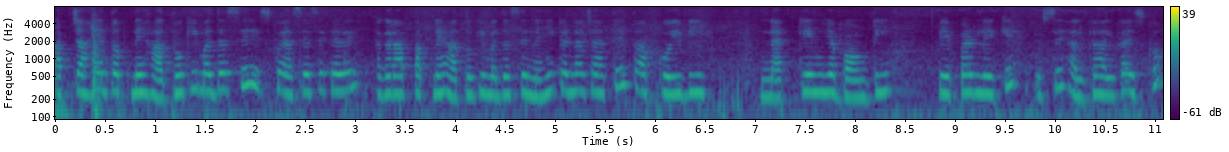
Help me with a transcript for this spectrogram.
आप चाहें तो अपने हाथों की मदद से इसको ऐसे ऐसे करें। अगर आप अपने हाथों की मदद से नहीं करना चाहते तो आप कोई भी नैपकिन या बाउंटी पेपर लेके उससे हल्का हल्का इसको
